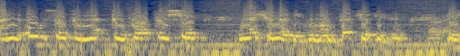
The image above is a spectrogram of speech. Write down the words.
and also to, to, appreciate nationalism and patriotism. They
